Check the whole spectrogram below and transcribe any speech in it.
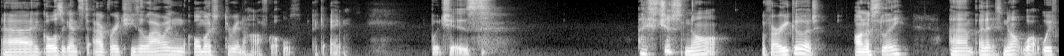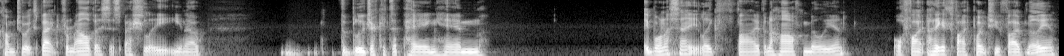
Uh, goals against average, he's allowing almost three and a half goals a game, which is. It's just not very good, honestly. Um, and it's not what we've come to expect from Elvis, especially, you know, the Blue Jackets are paying him I want to say like five and a half million, or five. I think it's five point two five million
